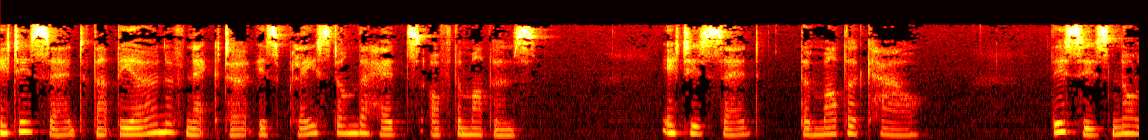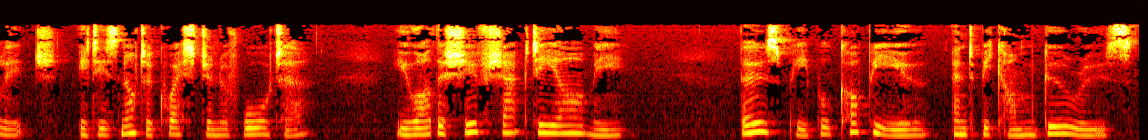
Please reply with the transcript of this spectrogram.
It is said that the urn of nectar is placed on the heads of the mothers. It is said, the mother cow. This is knowledge it is not a question of water. You are the Shiv Shakti army. Those people copy you and become gurus.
